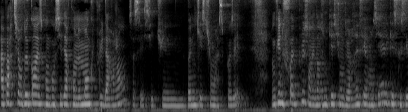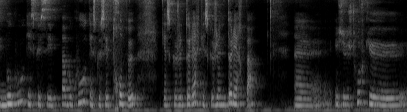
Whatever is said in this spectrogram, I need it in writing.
à partir de quand est-ce qu'on considère qu'on ne manque plus d'argent? Ça, c'est une bonne question à se poser. Donc une fois de plus, on est dans une question de référentiel. Qu'est-ce que c'est beaucoup? Qu'est-ce que c'est pas beaucoup? Qu'est-ce que c'est trop peu? Qu'est-ce que je tolère? Qu'est-ce que je ne tolère pas? Euh, Et je, trouve que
